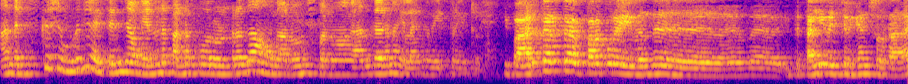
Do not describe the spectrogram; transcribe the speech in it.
அந்த டிஸ்கஷன் முடிஞ்சு எனக்கு தெரிஞ்சு அவங்க என்ன பண்ண போறோன்றதை அவங்க அனௌன்ஸ் பண்ணுவாங்க. அதுக்காக நாங்க எல்லாருமே வெயிட் பண்ணிட்டு இருக்கோம் இப்ப அடுத்தடுத்த பரப்புரை வந்து இப்ப தள்ளி வச்சிருக்கேன்னு சொல்றாங்க.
